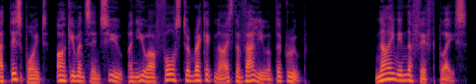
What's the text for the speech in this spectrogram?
At this point, arguments ensue and you are forced to recognize the value of the group. 9 in the fifth place.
